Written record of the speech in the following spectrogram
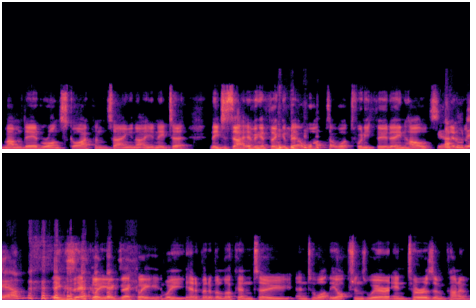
mum and dad were on Skype and saying, you know, you need to need to start having a think about what what 2013 holds. Knuckle down. exactly, exactly. We had a bit of a look into into what the options were, and tourism kind of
